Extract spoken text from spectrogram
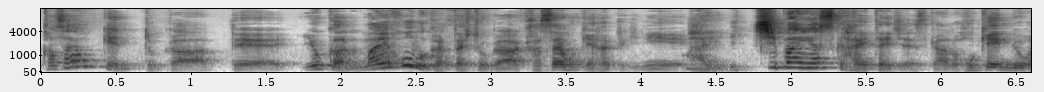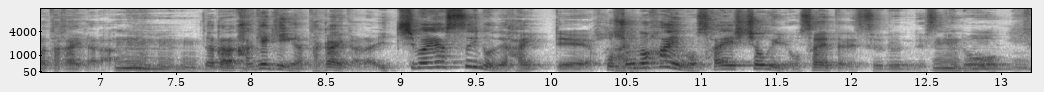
火災保険とかって、よくある、マイホーム買った人が火災保険入るときに、はい一番安く入りたいじゃないですか。あの、保険料が高いから。うんうんうんだから掛け金が高いから、一番安いので入って、保証の範囲も最小限に抑えたりするんですけど、うんうんうん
